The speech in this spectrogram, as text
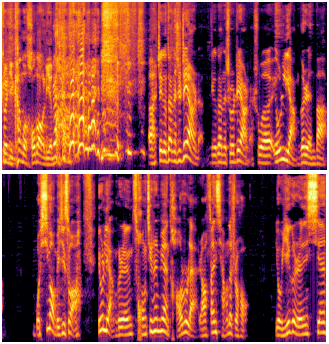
说你看过侯宝林吗？啊，这个段子是这样的，这个段子说是这样的，说有两个人吧，我希望我没记错啊，有两个人从精神病院逃出来，然后翻墙的时候，有一个人先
